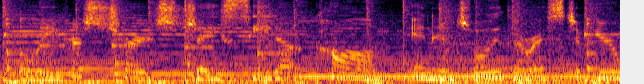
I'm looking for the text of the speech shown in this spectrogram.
believerschurchjc.com and enjoy the rest of your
